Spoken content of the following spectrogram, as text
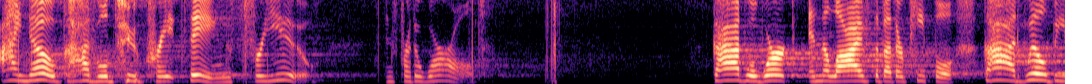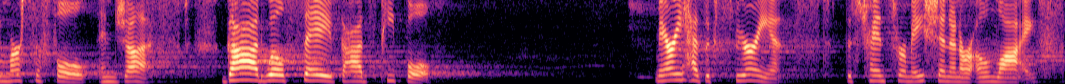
I know God will do great things for you and for the world. God will work in the lives of other people. God will be merciful and just. God will save God's people. Mary has experienced this transformation in her own life.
